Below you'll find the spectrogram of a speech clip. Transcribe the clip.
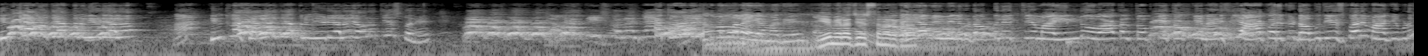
ఇంట్లో చేస్తున్న వీడియోలు ఇంట్లో సెల్లలు చేస్తున్న వీడియోలు ఎవరో తీసుకొని ఎవరో తీసుకోనంటే బొమ్మలు అయ్యా మాది ఏం ఇలా చేస్తున్నారు ఇక్కడ? అయ్యా మేము వీళ్ళకి డబ్బులు ఇచ్చి మా ఇల్లు వాకలు తొక్కి తొక్కి నడిచి ఆఖరికి డబ్బు తీసుకొని మాకు ఇప్పుడు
